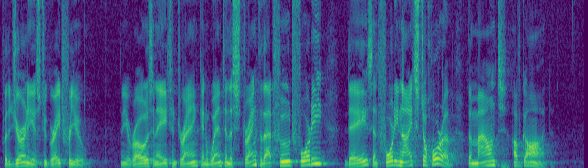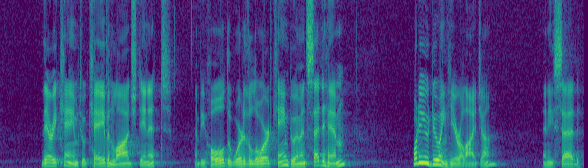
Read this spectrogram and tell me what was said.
for the journey is too great for you. And he arose and ate and drank and went in the strength of that food forty days and forty nights to Horeb, the mount of God. There he came to a cave and lodged in it. And behold, the word of the Lord came to him and said to him, What are you doing here, Elijah? And he said,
